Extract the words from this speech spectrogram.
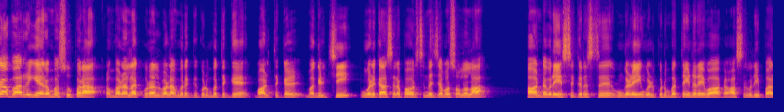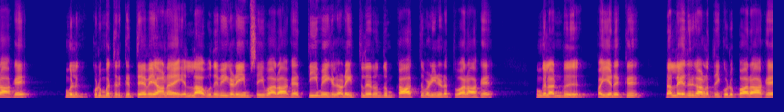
அழகாக பாடுறீங்க. ரொம்ப சூப்பராக ரொம்ப நல்ல குரல் வளம் இருக்கு குடும்பத்துக்கு. வாழ்த்துக்கள் மகிழ்ச்சி. உங்களுக்காக சிறப்பாக ஒரு சின்ன ஜெபம் சொல்லலாம். ஆண்டவர் இயேசு கிறிஸ்து உங்களை உங்கள் குடும்பத்தை நிறைவாக ஆசிர்வதிப்பாராக. உங்களுக்கு குடும்பத்திற்கு தேவையான எல்லா உதவிகளையும் செய்வாராக. தீமைகள் அனைத்திலிருந்தும் காத்து வழிநடத்துவாராக உங்கள் அன்பு பையனுக்கு நல்ல எதிர்காலத்தை கொடுப்பாராக.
